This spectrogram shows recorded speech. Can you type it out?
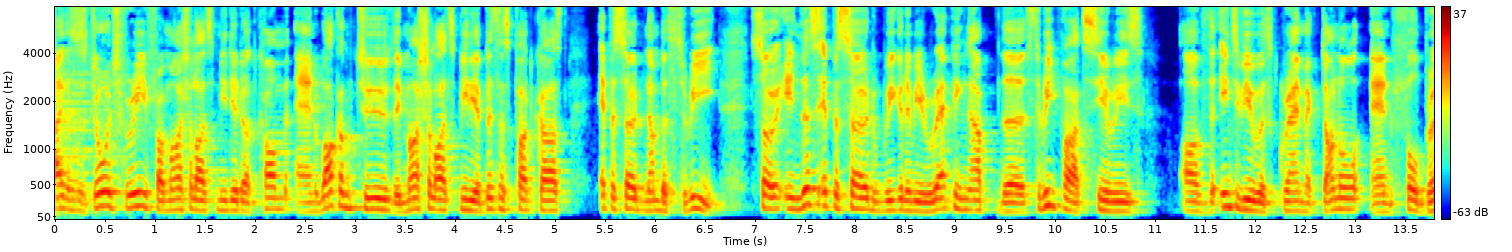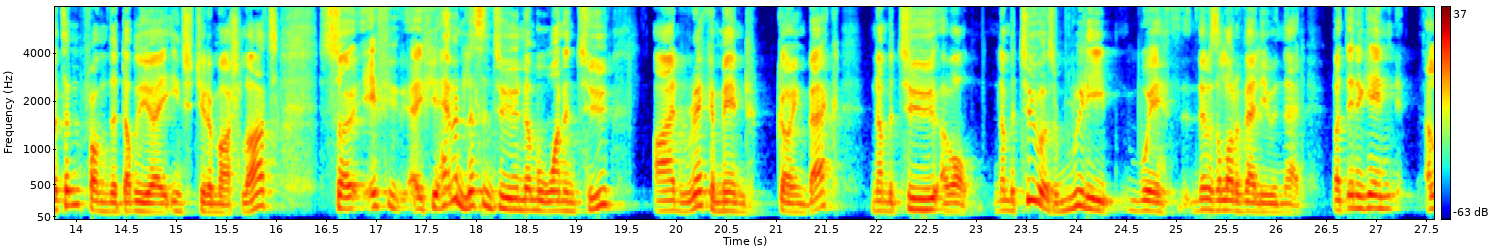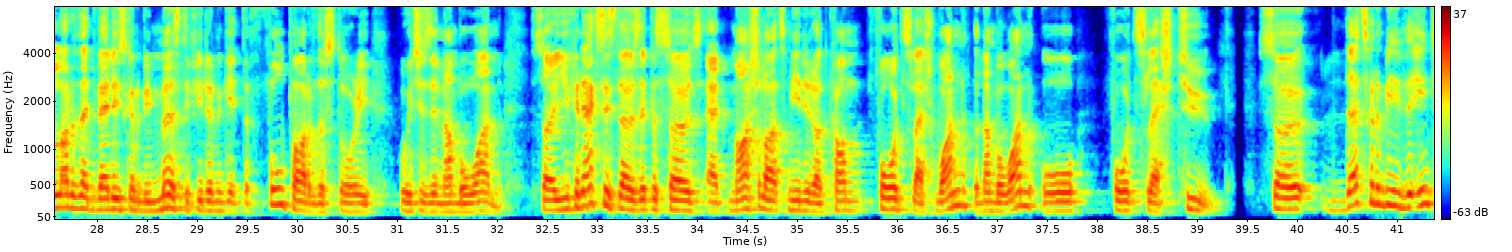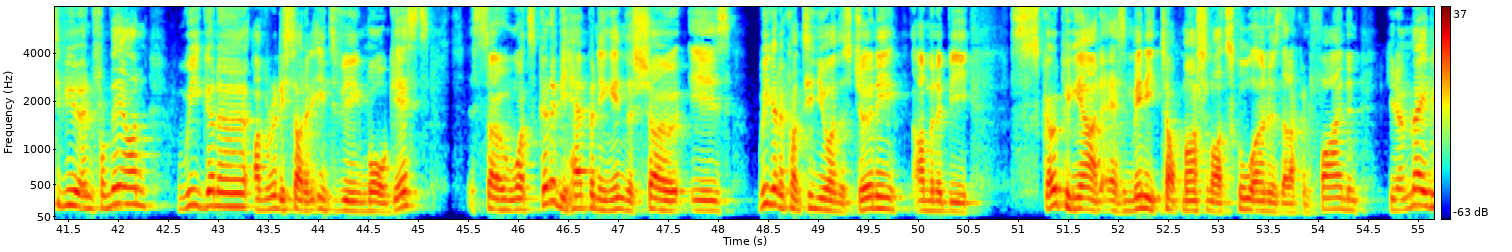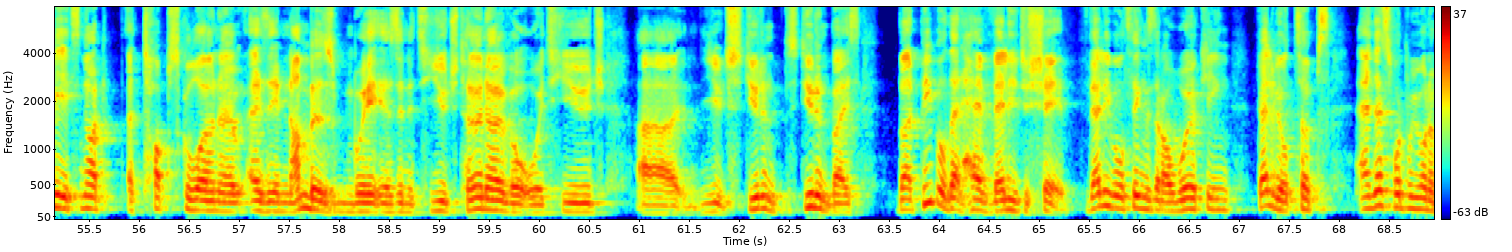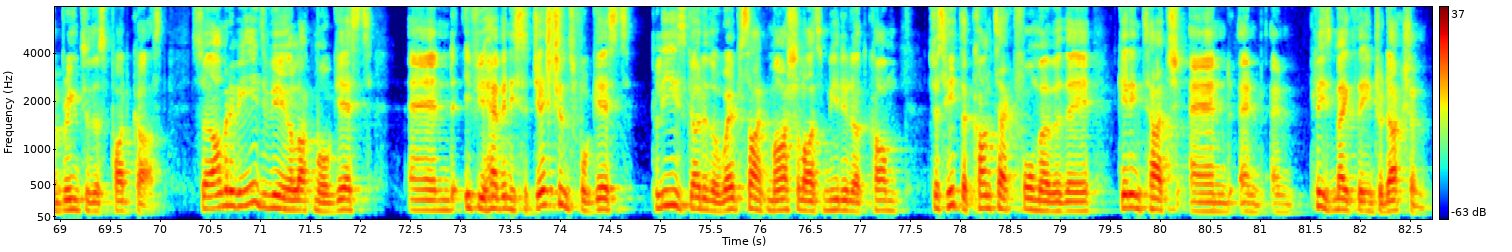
Hi, this is George Fourie from martialartsmedia.com and welcome to the Martial Arts Media Business Podcast, episode number three. So, in this episode, we're going to be wrapping up the three part series of the interview with Graham McDonnell and Phil Britten from the WA Institute of Martial Arts. So, if you, if you haven't listened to number one and two, I'd recommend going back. Number two, uh, well, number two was really where there was a lot of value in that. But then again, a lot of that value is going to be missed if you didn't get the full part of the story, which is in number one. So you can access those episodes at martialartsmedia.com forward slash one, the number one, or forward slash two. So that's going to be the interview. And from there on, we're going to, I've already started interviewing more guests. So what's going to be happening in the show is we're going to continue on this journey. I'm going to be scoping out as many top martial arts school owners that I can find. And you know, maybe it's not a top school owner as in numbers, where as in its huge turnover or its huge, uh, huge student student base, but people that have value to share, valuable things that are working, valuable tips, and that's what we want to bring to this podcast. So I'm going to be interviewing a lot more guests, and if you have any suggestions for guests, please go to the website martialartsmedia.com. Just hit the contact form over there, get in touch, and and and please make the introduction.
